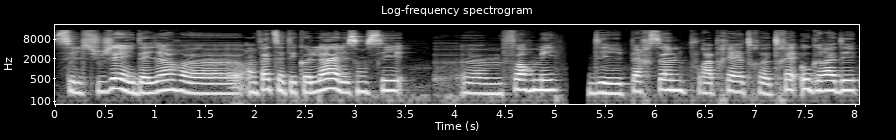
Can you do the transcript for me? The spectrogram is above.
c'est le sujet. Et d'ailleurs, euh, en fait, cette école-là, elle est censée euh, former des personnes pour après être très haut gradées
